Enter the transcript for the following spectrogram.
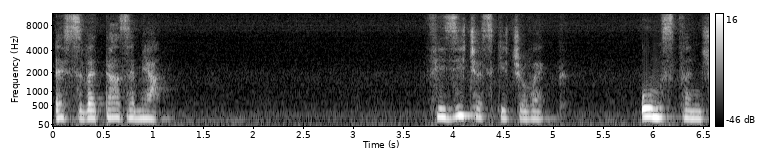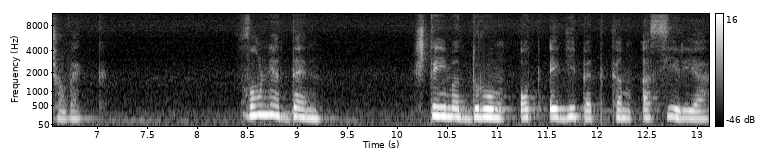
е света земя. Физически човек, умствен човек. В оня ден ще има друм от Египет към Асирия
